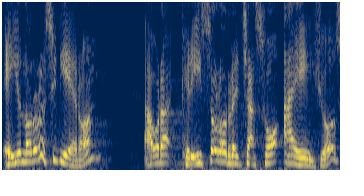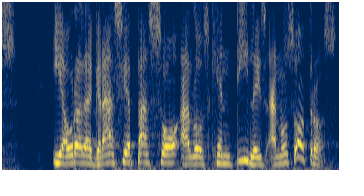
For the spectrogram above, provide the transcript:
ellos no lo recibieron. Ahora Cristo lo rechazó a ellos y ahora la gracia pasó a los gentiles, a nosotros.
